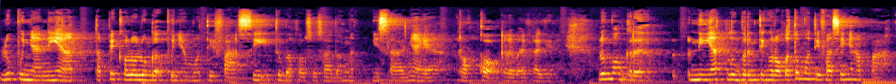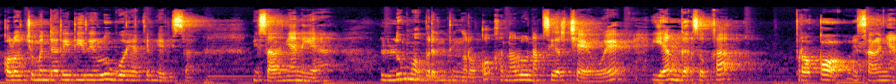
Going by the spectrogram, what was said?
Lu punya niat, tapi kalau lu nggak punya motivasi itu bakal susah banget. Misalnya ya, rokok kita balik lagi. Lu mau niat lu berhenti ngerokok tuh motivasinya apa? Kalau cuma dari diri lu, gue yakin nggak bisa. Misalnya nih ya, lu mau berhenti ngerokok karena lu naksir cewek yang nggak suka perokok misalnya.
